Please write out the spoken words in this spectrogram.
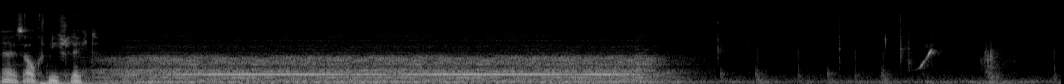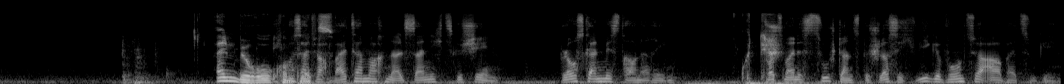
Der ist auch nicht schlecht. Ein Ich muss einfach weitermachen, als sei nichts geschehen. Bloß kein Misstrauen erregen. Trotz meines Zustands beschloss ich, wie gewohnt zur Arbeit zu gehen.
